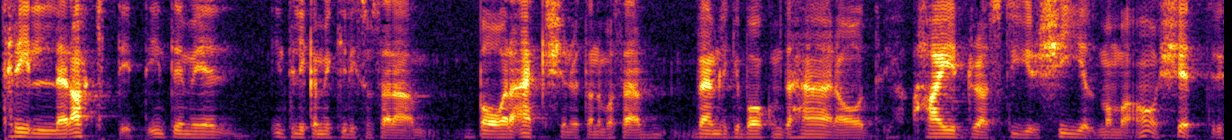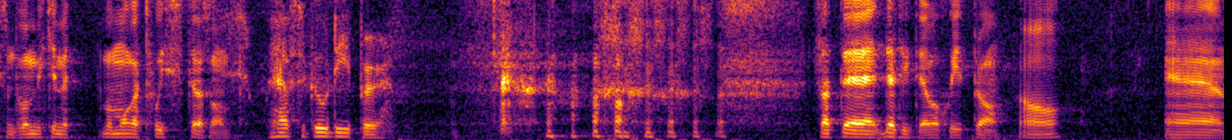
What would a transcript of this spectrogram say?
thrilleraktigt, inte, med, inte lika mycket liksom såhär bara action utan det var så här, vem ligger bakom det här? Och Hydra styr Shield. Man bara, oh shit. Liksom, det var mycket med, det var många twister och sånt. We have to go deeper. Så att det, det tyckte jag var skitbra. Ja. Eh,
